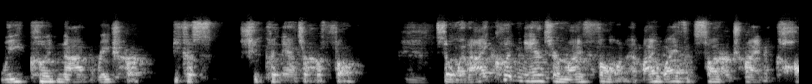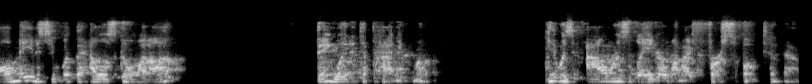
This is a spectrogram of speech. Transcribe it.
we could not reach her because she couldn't answer her phone. So when I couldn't answer my phone and my wife and son are trying to call me to see what the hell is going on, they went into panic mode. It was hours later when I first spoke to them.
